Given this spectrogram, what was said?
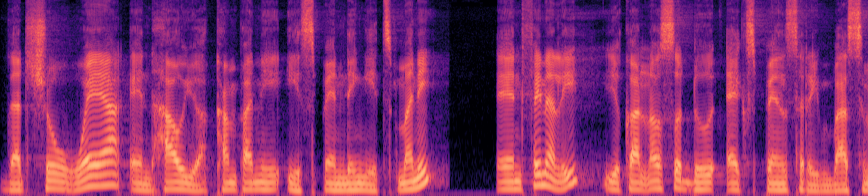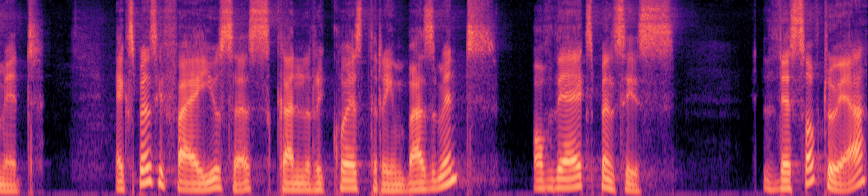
that show where and how your company is spending its money. And finally, you can also do expense reimbursement. Expensify users can request reimbursement of their expenses the software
